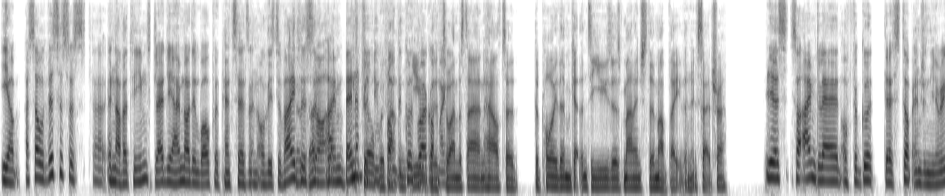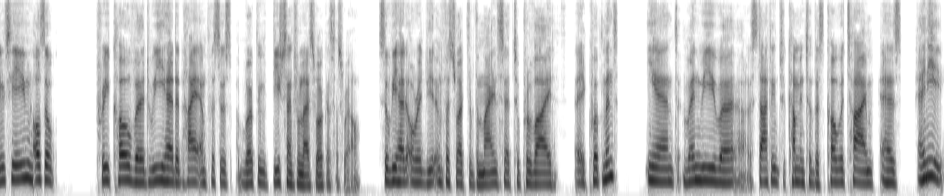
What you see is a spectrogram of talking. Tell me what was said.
Yeah, so this is uh, another team. Gladly, I'm not involved with headsets and all these devices, so I'm benefiting from the good work of my... to understand how to deploy them, get them to users, manage them, update them, etc. Yes, so I'm glad of the good desktop engineering team. Also, pre-COVID, we had a high emphasis working with decentralized workers as well. So we had already the infrastructure, the mindset to provide equipment. And when we were uh, starting to come into this COVID time, as any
